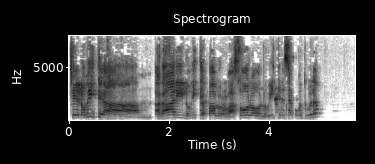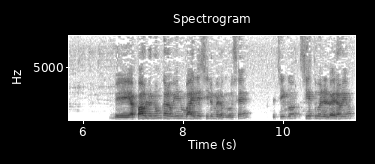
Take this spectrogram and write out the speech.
Che, ¿lo viste a, a Gary? ¿Lo viste a Pablo Rabasoro? ¿Lo viste en esa época en Trula? Eh, a Pablo nunca lo vi en un baile, sí me lo crucé, de chico. Sí estuve en el velorio.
